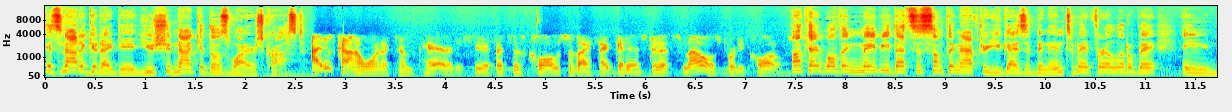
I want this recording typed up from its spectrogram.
it's not a good idea. You should not get those wires crossed. I just kind of want to compare to see if it's as close as I think it is because it smells pretty close. Okay, well then maybe that's just something after you guys have been intimate for a little bit and you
